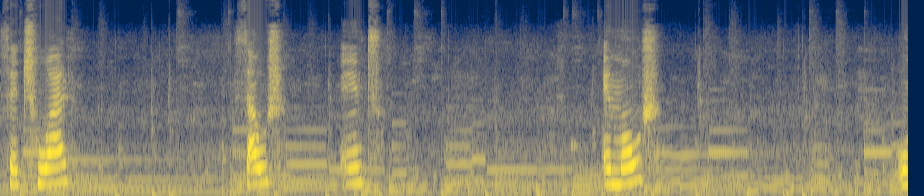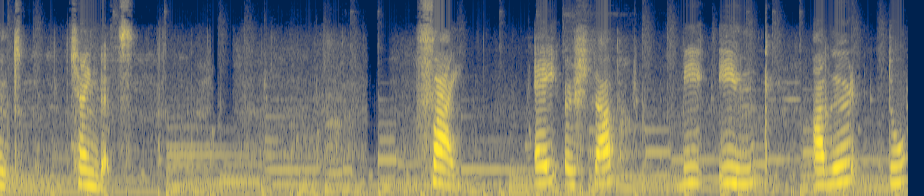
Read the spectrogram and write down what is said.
sexual, social, and emotion und Changets. 5. A stop being agreed to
